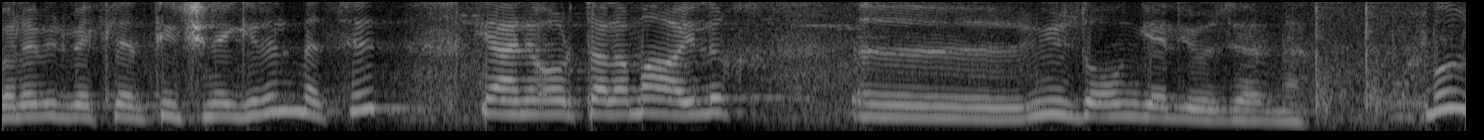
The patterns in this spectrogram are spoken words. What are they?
böyle bir beklenti içine girilmesin. Yani ortalama aylık e, yüzde on geliyor üzerine. Bu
